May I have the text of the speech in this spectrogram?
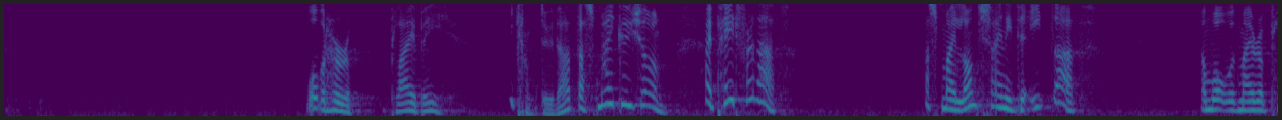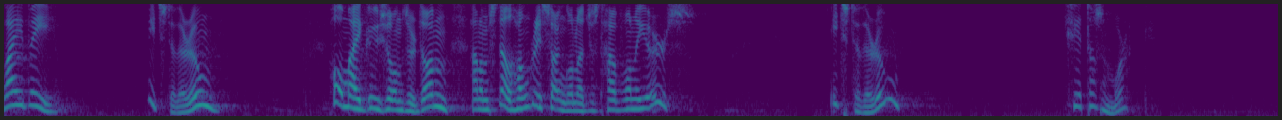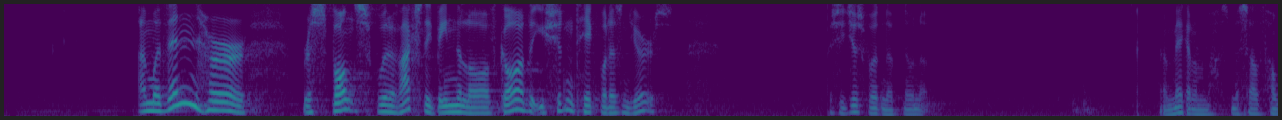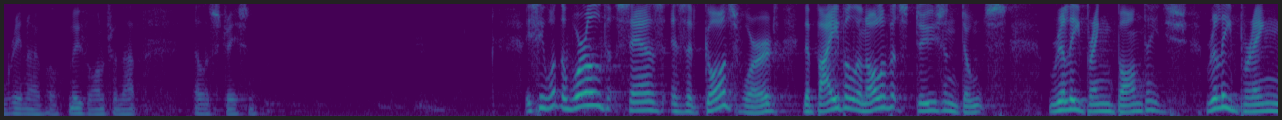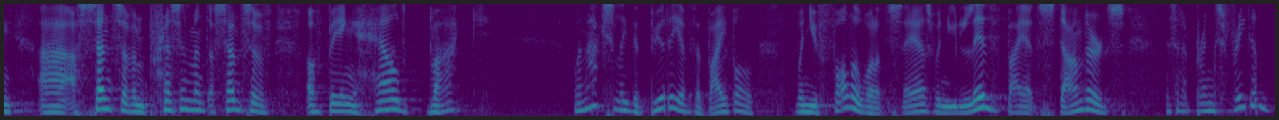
What would her reply be? You can't do that. That's my goujon. I paid for that. That's my lunch. I need to eat that. And what would my reply be? Each to their own. All my goujons are done, and I'm still hungry, so I'm going to just have one of yours. Each to their own. You see, it doesn't work. And within her response would have actually been the law of God that you shouldn't take what isn't yours. But she just wouldn't have known it. I'm making myself hungry now. We'll move on from that illustration. You see, what the world says is that God's Word, the Bible, and all of its do's and don'ts really bring bondage, really bring uh, a sense of imprisonment, a sense of, of being held back. When actually, the beauty of the Bible, when you follow what it says, when you live by its standards, is that it brings freedom.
